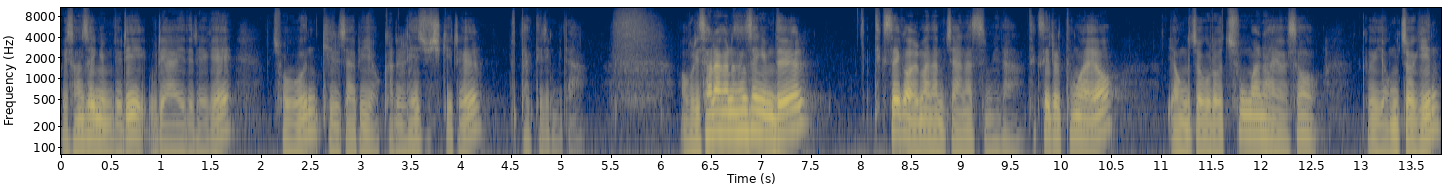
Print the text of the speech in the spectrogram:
우리 선생님들이 우리 아이들에게 좋은 길잡이 역할을 해주시기를 부탁드립니다. 어, 우리 사랑하는 선생님들 특세가 얼마 남지 않았습니다. 특세를 통하여 영적으로 충만하여서 그 영적인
